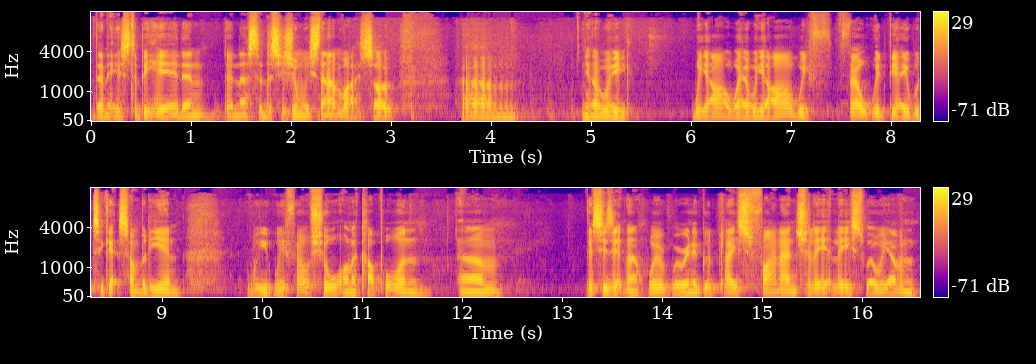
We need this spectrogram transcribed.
than it is to be here, then then that's the decision we stand by. So um, you know, we we are where we are. We felt we'd be able to get somebody in. We we fell short on a couple, and um, this is it now. We're we're in a good place financially, at least, where we haven't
